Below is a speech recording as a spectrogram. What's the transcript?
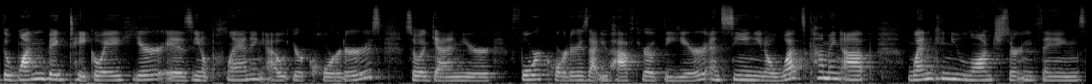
the one big takeaway here is, you know, planning out your quarters. So again, your four quarters that you have throughout the year and seeing, you know, what's coming up, when can you launch certain things,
